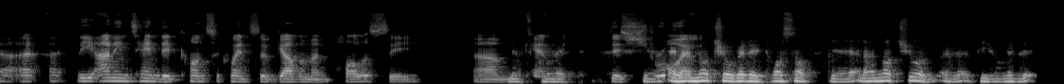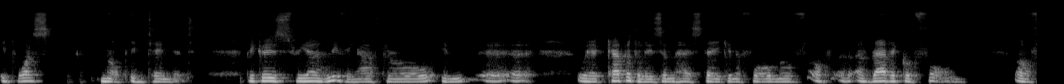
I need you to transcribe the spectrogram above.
uh, uh, the unintended consequence of government policy um, That's can correct. Yeah, destroy. and I'm not sure whether it was not, yeah, and I'm not sure, uh, Peter, whether it was not intended, because we are living, after all, in uh, uh, where capitalism has taken a form of, of a, radical form of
